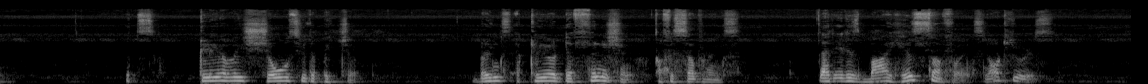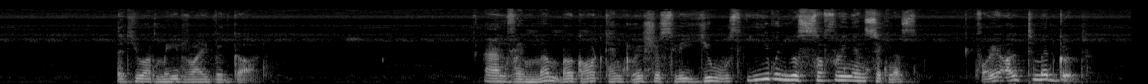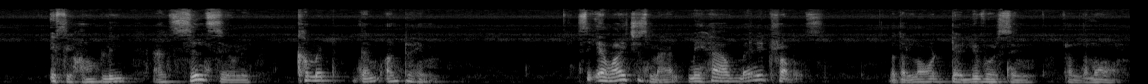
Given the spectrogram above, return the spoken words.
it clearly shows you the picture, brings a clear definition of his sufferings. That it is by his sufferings, not yours, that you are made right with God. And remember, God can graciously use even your suffering and sickness for your ultimate good if you humbly and sincerely commit them unto Him. See, a righteous man may have many troubles, but the Lord delivers him from them all.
